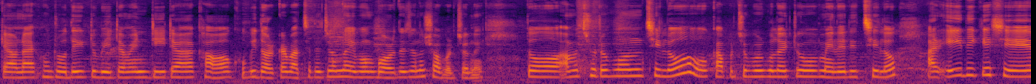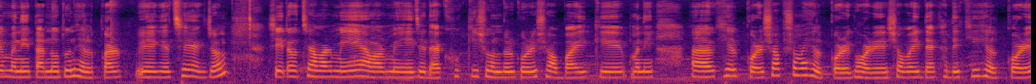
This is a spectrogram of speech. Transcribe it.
কেননা এখন রোদে একটু ভিটামিন ডিটা খাওয়া খুবই দরকার বাচ্চাদের জন্য এবং বড়দের জন্য সবার জন্য। তো আমার ছোটো বোন ছিল, ও কাপড় চোপড়গুলো একটু মেলে দিচ্ছিল। আর এই দিকে সে মানে তার নতুন হেল্পার পেয়ে গেছে একজন। সেটা হচ্ছে আমার মেয়ে। আমার মেয়ে যে দেখো কি সুন্দর করে সবাইকে মানে হেল্প করে সব সময় হেল্প করে ঘরে। সবাই দেখা দেখি হেল্প করে।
